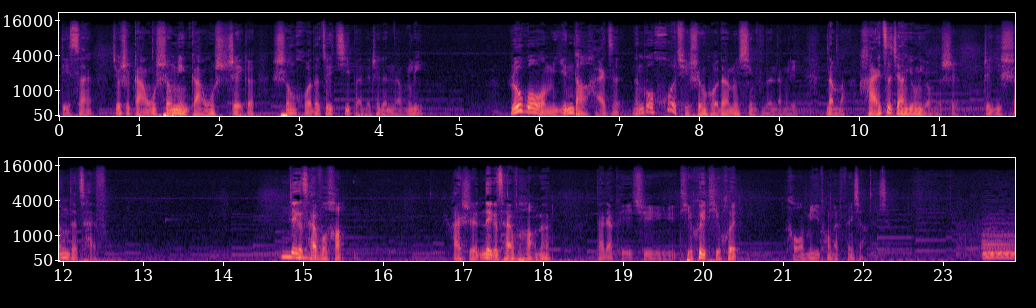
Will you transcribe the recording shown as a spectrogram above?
第三就是感悟生命，感悟是这个生活的最基本的这个能力。如果我们引导孩子能够获取生活当中幸福的能力，那么孩子将拥有的是这一生的财富。这个财富好，还是那个财富好呢？大家可以去体会体会，和我们一同来分享分享。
